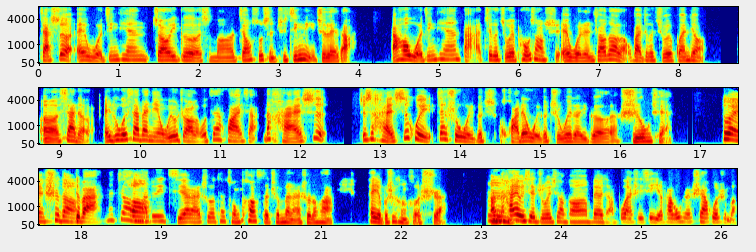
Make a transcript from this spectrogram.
假设，哎，我今天招一个什么江苏省区经理之类的，然后我今天把这个职位 PO 上去，哎，我人招到了，我把这个职位关掉，呃，下掉了，哎，如果下半年我又招了，我再花一下，那还是就是还是会再收我一个职，划掉我一个职位的一个使用权。对，是的，对吧？那这样的话，对于企业来说，它从 cost 的成本来说的话，它也不是很合适啊。那还有一些职位，就像刚刚贝尔讲，不管是一些研发工程师啊，或者什么，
